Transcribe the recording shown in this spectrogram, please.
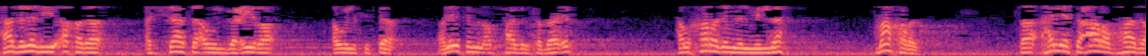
هذا الذي أخذ الشاة أو البعير أو الكساء. أليس من أصحاب الكبائر؟ هل خرج من الملة؟ ما خرج. فهل يتعارض هذا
